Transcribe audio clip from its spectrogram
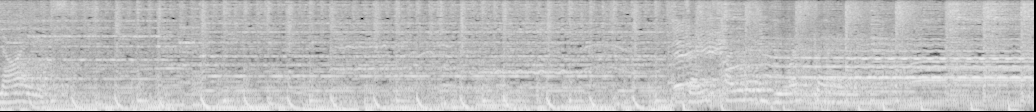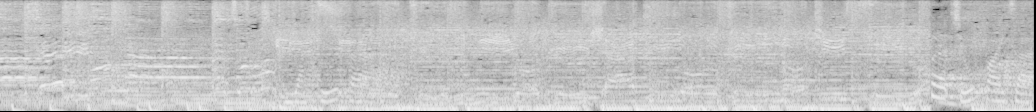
Nice. Daytona, USA. Virtua Fighter.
